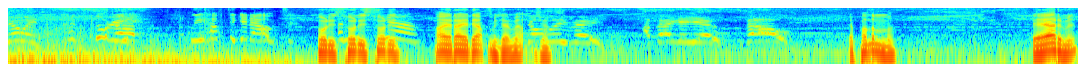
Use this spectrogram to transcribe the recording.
Doing? I'm sorry. We have to get out. Sorry sorry sorry. Hayır hayır yapmayacağım Don't yapmayacağım. leave me! I'm begging you! No! Yapalım mı? Değer mi?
